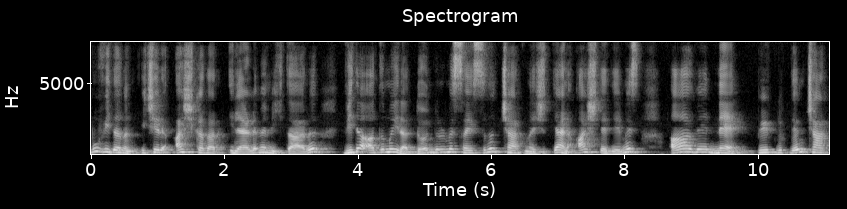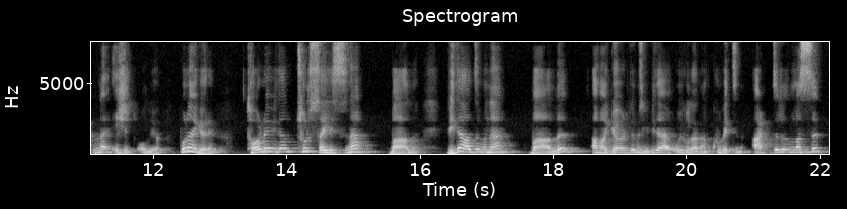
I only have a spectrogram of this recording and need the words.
bu vidanın içeri aş kadar ilerleme miktarı vida adımıyla döndürülme sayısının çarpımına eşit. Yani aş dediğimiz A ve N büyüklüklerin çarpımına eşit oluyor. Buna göre tornavidanın tur sayısına bağlı. Vida adımına bağlı ama gördüğümüz gibi vida uygulanan kuvvetin arttırılması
